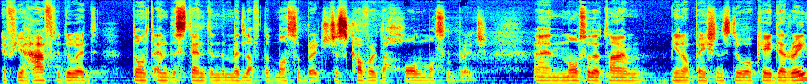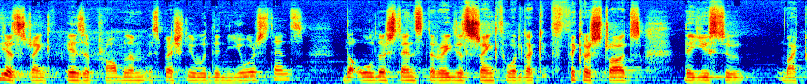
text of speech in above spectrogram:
if you have to do it, don't end the stent in the middle of the muscle bridge. Just cover the whole muscle bridge. And most of the time, you know, patients do okay. The radial strength is a problem, especially with the newer stents. The older stents, the radial strength were like thicker struts. They used to like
